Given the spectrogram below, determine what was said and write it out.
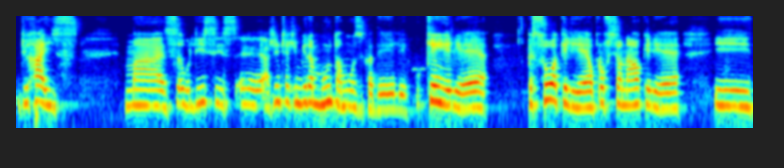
de raiz. Mas Ulisses, é, a gente admira muito a música dele, quem ele é, pessoa que ele é, o profissional que ele é, e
